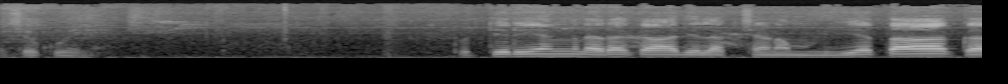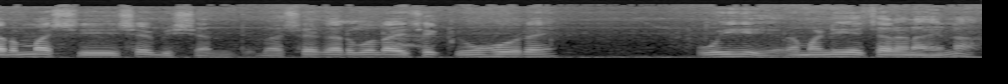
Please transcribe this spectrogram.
ऐसा कोई नहीं। तो तिरयंग नरकादि लक्षणम, यथा कर्म शेष विशंति भाष्यकार बोला, ऐसे क्यों हो रहे? वही रमणीय चरण है ना?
